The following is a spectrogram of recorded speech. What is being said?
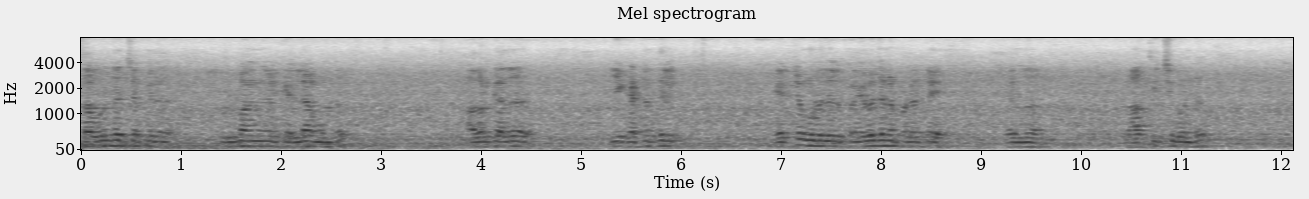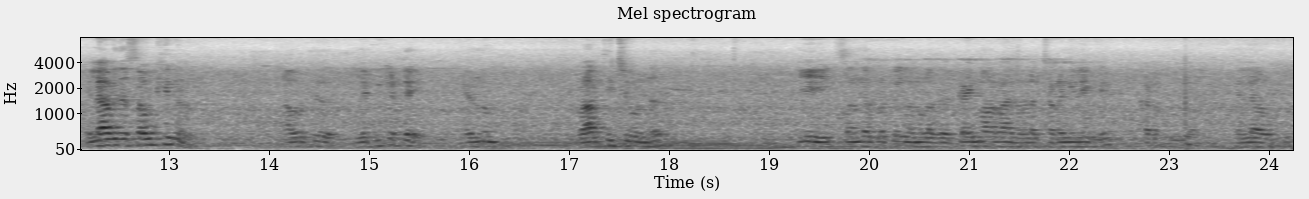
സൗഹൃദച്ചപ്പിന് കുടുംബാംഗങ്ങൾക്കെല്ലാം ഉണ്ട് അവർക്കത് ഈ ഘട്ടത്തിൽ ഏറ്റവും കൂടുതൽ പ്രയോജനപ്പെടട്ടെ എന്ന് പ്രാർത്ഥിച്ചുകൊണ്ട് എല്ലാവിധ സൗഖ്യങ്ങളും അവർക്ക് ലഭിക്കട്ടെ എന്നും പ്രാർത്ഥിച്ചുകൊണ്ട് ഈ സന്ദർഭത്തിൽ നമ്മളത് കൈമാറാനുള്ള ചടങ്ങിലേക്ക് കടക്കുകയാണ്. എല്ലാവർക്കും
